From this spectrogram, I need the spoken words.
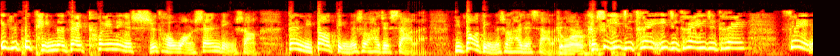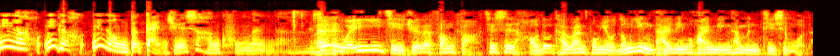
一直不停的在推那个石头往山顶上，但你到顶的时候他就下来，你到顶的时候他就下来，可是一直推，一直推，一直推，所以那个那个那种的感觉是很苦闷的。所以唯一解决的方法，就是好多台湾朋友龙应台、林怀民他们提醒我的，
